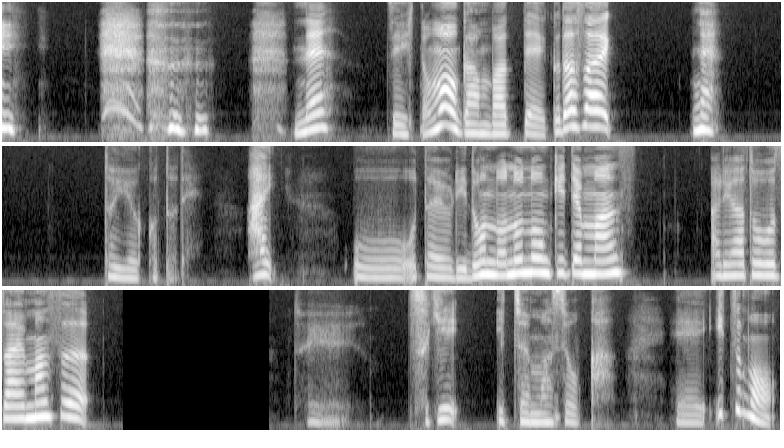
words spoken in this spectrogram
い。ね是非とも頑張ってください。ね。ということで。はい。おお便りどんどんどんどん来てます。ありがとうございます。という次いっちゃいましょうか、えー、いつも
